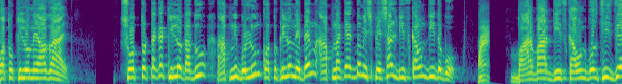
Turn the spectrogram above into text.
কত কিলো নেওয়া যায়। সত্তর টাকা কিলো, দাদু, আপনি বলুন কত কিলো নেবেন, আপনাকে একদম স্পেশাল ডিসকাউন্ট দিয়ে দেবো। বারবার ডিসকাউন্ট বলছিস যে,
